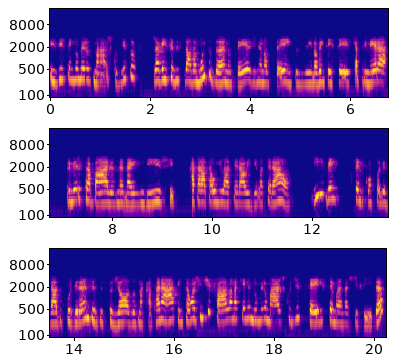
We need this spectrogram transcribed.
Existem números mágicos. Isso já vem sendo estudado há muitos anos, desde 1996, que a primeira primeiros trabalhos né, na English, catarata unilateral e bilateral, e vem sendo consolidado por grandes estudiosos na catarata. Então, a gente fala naquele número mágico de seis semanas de vida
